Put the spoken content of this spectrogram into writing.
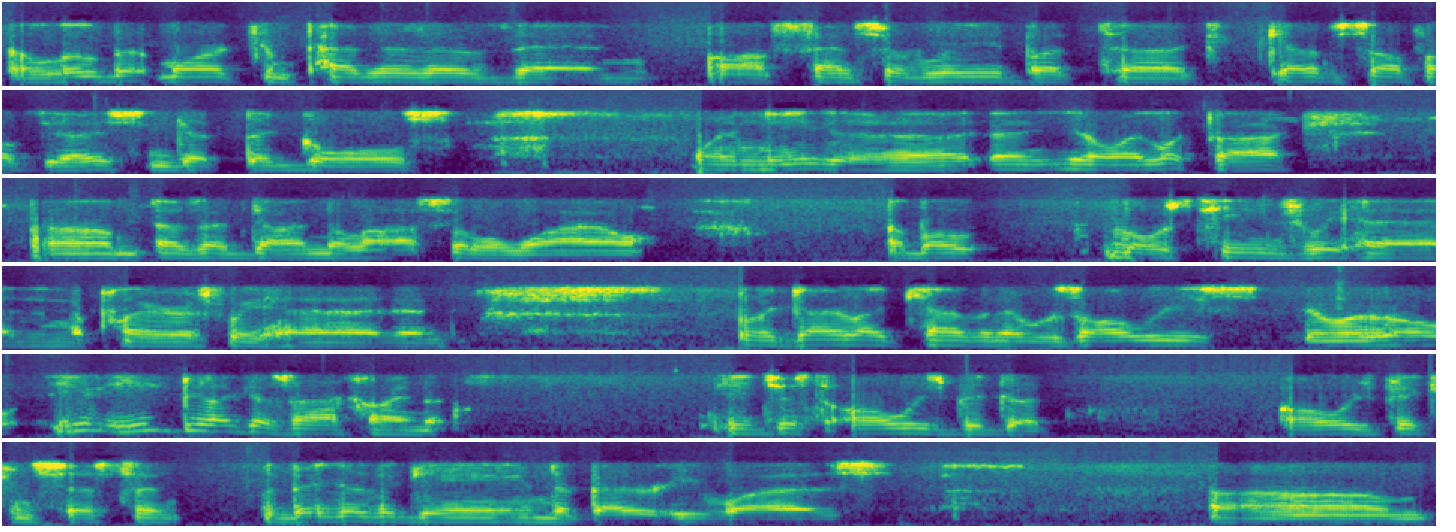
a little bit more competitive than offensively, but uh, get himself up the ice and get big goals when needed. Uh, and you know, I look back um, as I've done the last little while about those teams we had and the players we had, and but a guy like Kevin, it was always it was he'd be like a Zach Hyman. He'd just always be good, always be consistent. The bigger the game, the better he was. Um,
